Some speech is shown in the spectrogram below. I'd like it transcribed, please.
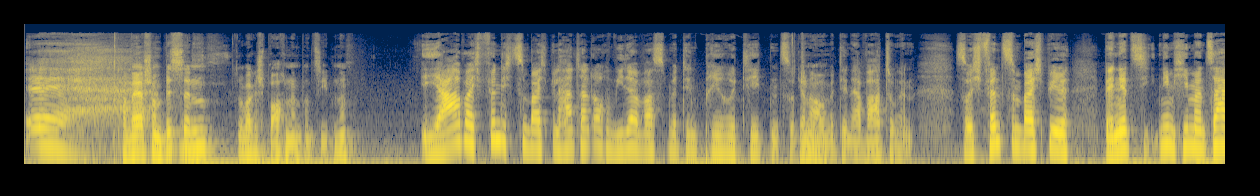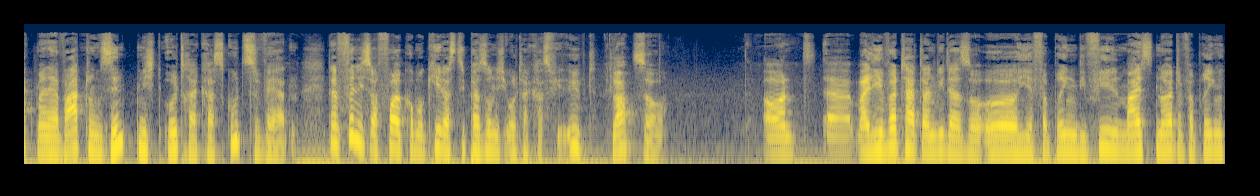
Äh, Haben wir ja schon ein bisschen drüber gesprochen im Prinzip, ne? Ja, aber ich finde, ich zum Beispiel hat halt auch wieder was mit den Prioritäten zu tun, Genau. mit den Erwartungen. So, ich finde zum Beispiel, wenn jetzt nämlich jemand sagt, meine Erwartungen sind nicht ultra krass gut zu werden, dann finde ich es auch vollkommen okay, dass die Person nicht ultra krass viel übt. Klar. So. Und äh, weil hier wird halt dann wieder so, oh, hier verbringen die vielen meisten Leute verbringen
